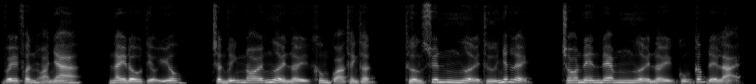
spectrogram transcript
Về phần hỏa nha, nay đầu tiểu yêu, Trần Vĩnh nói người này không quá thành thật, thường xuyên người thứ nhất lệnh, cho nên đem người này cung cấp để lại,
